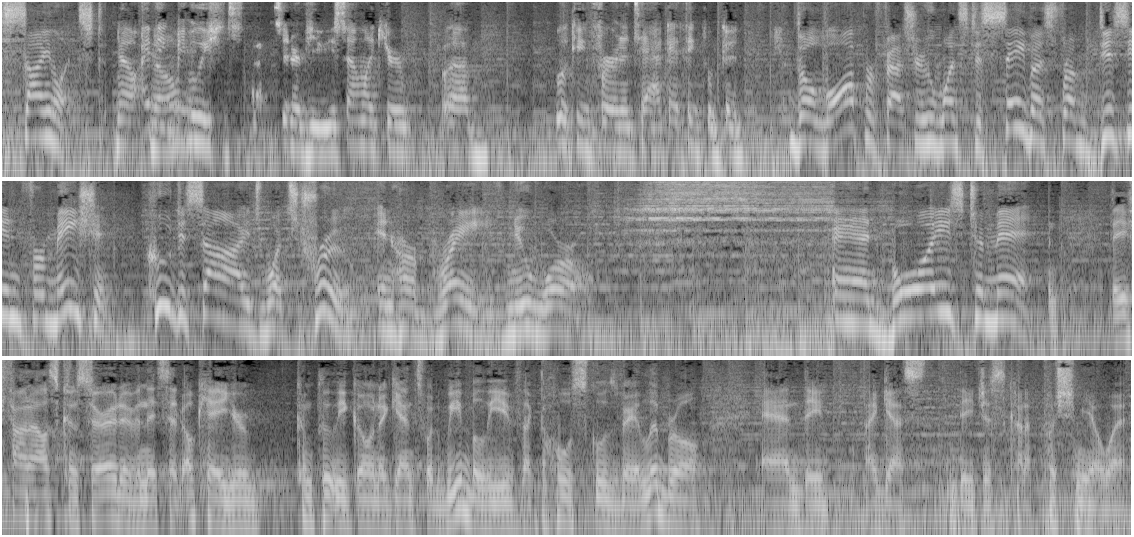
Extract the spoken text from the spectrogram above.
Silenced. No, I no? think maybe we should stop this interview. You sound like you're. Um, looking for an attack. I think we're good. The law professor who wants to save us from disinformation. Who decides what's true in her brave new world? And boys to men. They found out I was conservative and they said, okay, you're completely going against what we believe. Like the whole school is very liberal. And they, I guess, they just kind of pushed me away.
